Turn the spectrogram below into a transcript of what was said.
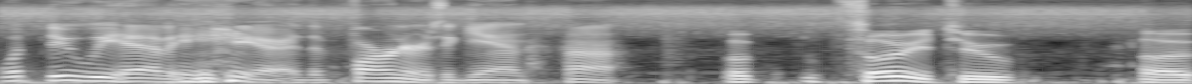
what do we have here? The foreigners again, huh? Uh, sorry to uh,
